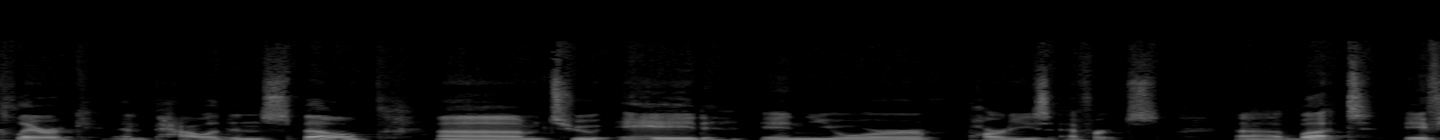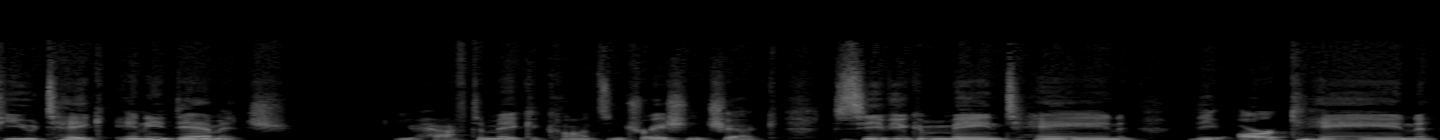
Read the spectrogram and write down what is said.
cleric and paladin spell um, to aid in your party's efforts. Uh, but if you take any damage, you have to make a concentration check to see if you can maintain the arcane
